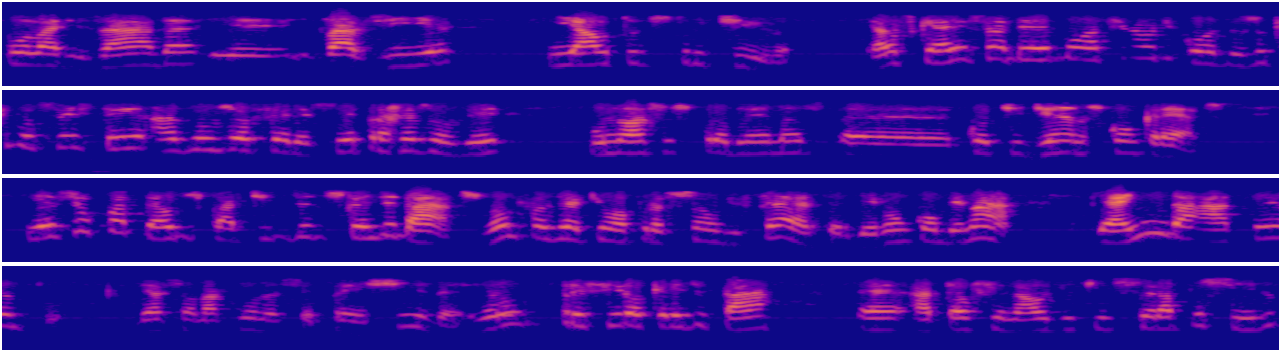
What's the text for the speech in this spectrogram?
polarizada e vazia e autodestrutiva. Elas querem saber, bom, afinal de contas, o que vocês têm a nos oferecer para resolver os nossos problemas cotidianos, concretos. E esse é o papel dos partidos e dos candidatos. Vamos fazer aqui uma profissão de fé, Sergei? Vamos combinar que ainda há tempo dessa lacuna ser preenchida? Eu prefiro acreditar é, até o final de que isso será possível,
